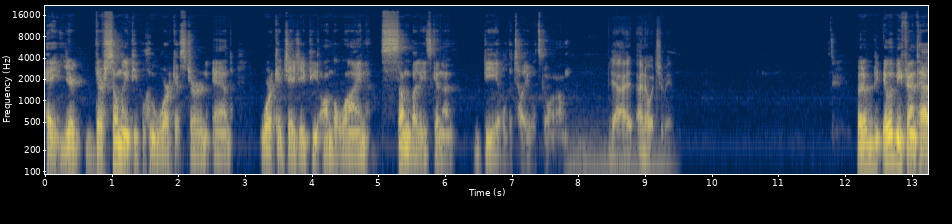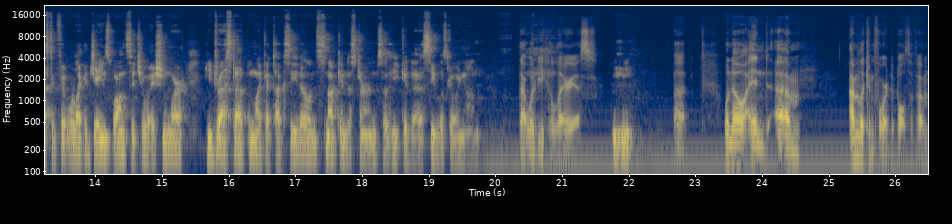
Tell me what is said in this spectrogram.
hey, you're there's so many people who work at Stern and work at JJP on the line. Somebody's gonna be able to tell you what's going on. Yeah, I, I know what you mean. But it would, be, it would be fantastic if it were like a James Bond situation where he dressed up in like a tuxedo and snuck into Stern so he could uh, see what's going on. That would be hilarious. Mm-hmm. But, well, no, and um, I'm looking forward to both of them.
